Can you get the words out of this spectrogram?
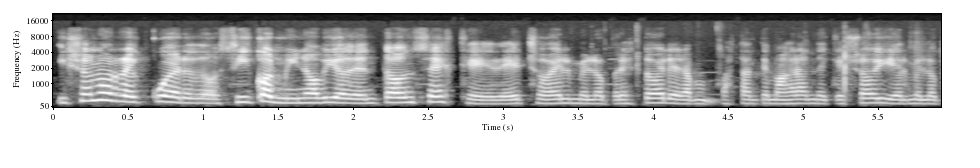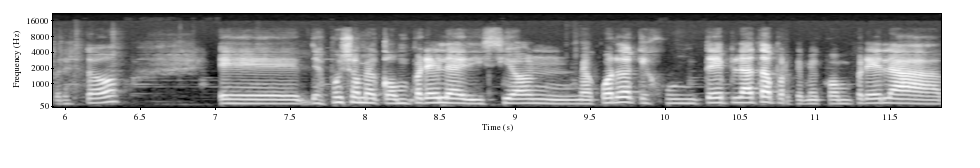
y yo no recuerdo, sí con mi novio de entonces, que de hecho él me lo prestó, él era bastante más grande que yo y él me lo prestó. Eh, después yo me compré la edición, me acuerdo que junté plata porque me compré la,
